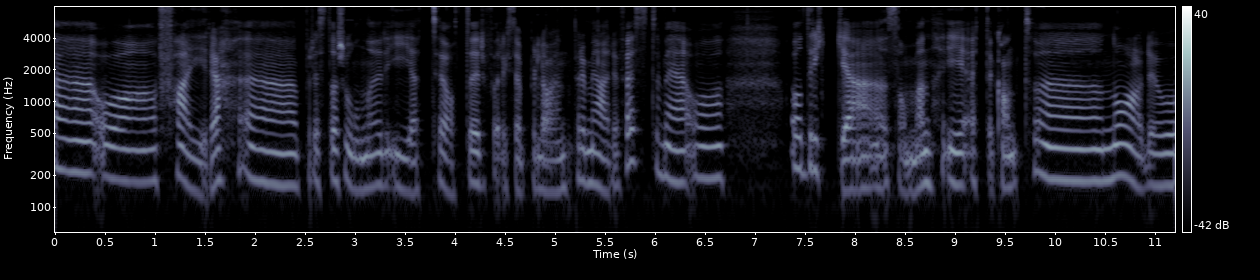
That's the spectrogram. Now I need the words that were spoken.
eh, å feire eh, prestasjoner i et teater, f.eks. da en premierefest, med å, å drikke sammen i etterkant. Eh, nå er det jo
